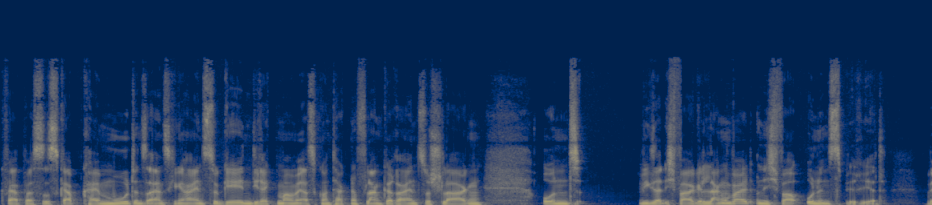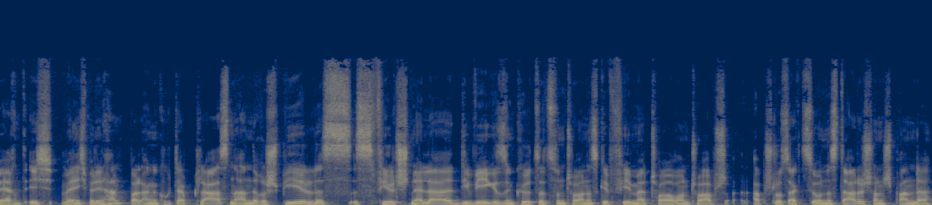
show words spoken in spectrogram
Querpässe. Es gab keinen Mut, ins 1 gegen 1 zu gehen, direkt mal im ersten Kontakt eine Flanke reinzuschlagen. Und wie gesagt, ich war gelangweilt und ich war uninspiriert. Während ich, wenn ich mir den Handball angeguckt habe, klar, ist ein anderes Spiel, es ist viel schneller, die Wege sind kürzer zum Toren, es gibt viel mehr Tore und Torabschlussaktionen, ist dadurch schon spannender.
